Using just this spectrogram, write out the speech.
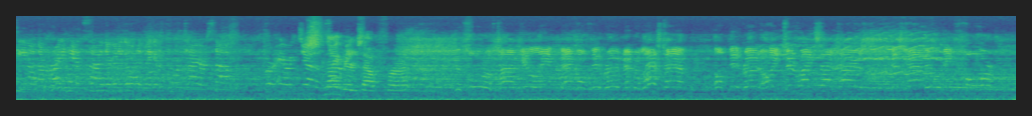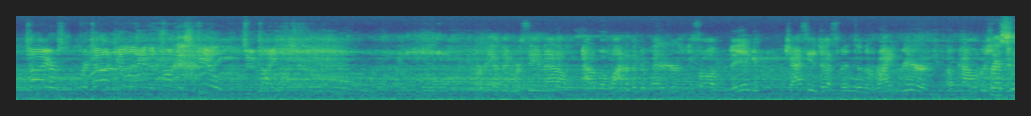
18 on the right-hand side, they're going to go ahead and make it a four-tire stop for Jones. Out front. The four of Todd Gilliland back on pit road. Remember last time on pit road, only two right side tires. This time there will be four tires for Todd Gilliland. The truck is still too tight. Kirby, I think we're seeing that out, out of a lot of the competitors. We saw a big chassis adjustment to the right rear of Kyle Busch's Kristen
